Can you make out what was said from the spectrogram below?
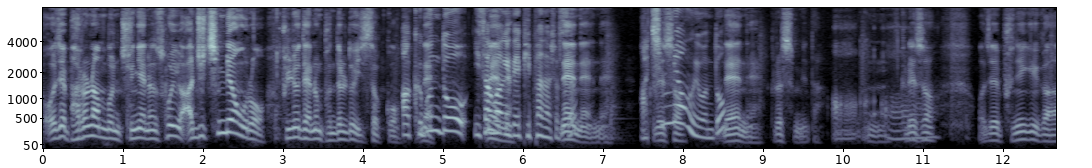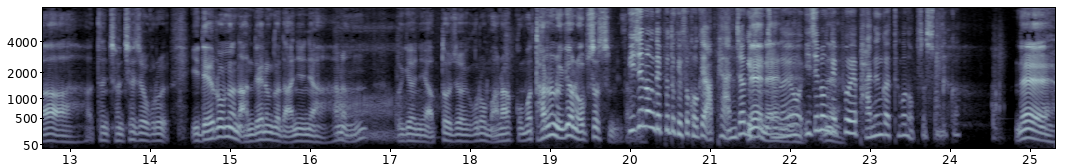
어제 발언한 분 중에는 소위 아주 친명으로 분류되는 분들도 있었고. 아 그분도 이 상황에 네네. 대해 비판하셨어요? 네네네. 아 그래서- 친명 의원도? 네네 그렇습니다. 어, 음, 어. 그래서 어제 분위기가 하여튼 전체적으로 이대로는 안 되는 것 아니냐 하는 어. 의견이 압도적으로 많았고 뭐 다른 의견은 없었습니다. 이재명 대표도 계속 거기 앞에 앉아 네네네. 계셨잖아요. 이재명 네. 대표의 반응 같은 건 없었습니까? 네.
